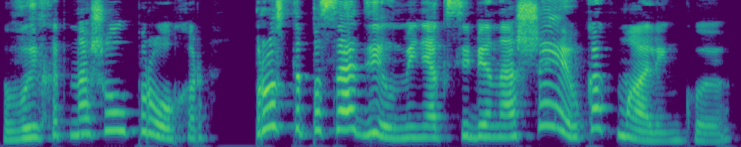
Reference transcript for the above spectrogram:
Выход нашел Прохор, просто посадил меня к себе на шею, как маленькую.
